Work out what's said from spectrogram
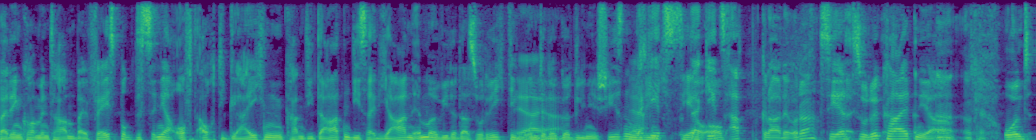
bei den Kommentaren bei Facebook, das sind ja oft auch die gleichen Kandidaten, die seit Jahren immer wieder da so richtig Ja, unter ja. der Gürtellinie schießen. Da geht's, sehr da geht's oft ab gerade, oder? sehr zurückhalten, ja. Ah, okay. Und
